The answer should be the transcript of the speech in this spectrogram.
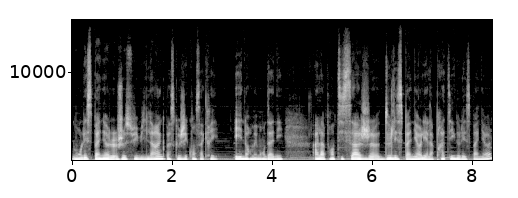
Bon, l'espagnol, je suis bilingue parce que j'ai consacré énormément d'années à l'apprentissage de l'espagnol et à la pratique de l'espagnol.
